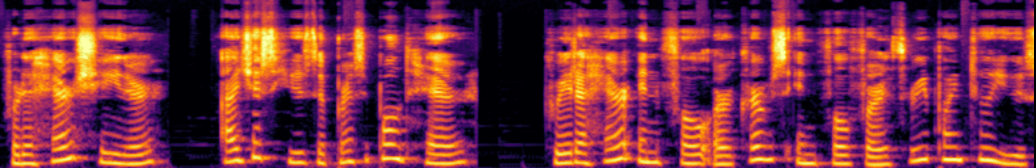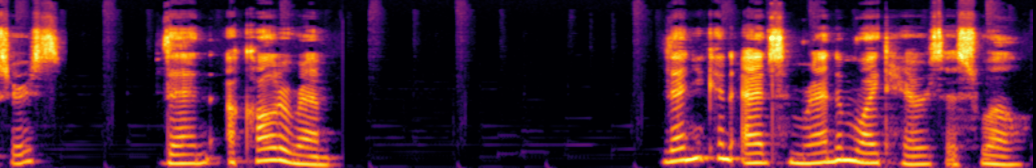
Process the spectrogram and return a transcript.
For the hair shader, I just use the principled hair, create a hair info or curves info for 3.2 users, then a color ramp. Then you can add some random white hairs as well.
